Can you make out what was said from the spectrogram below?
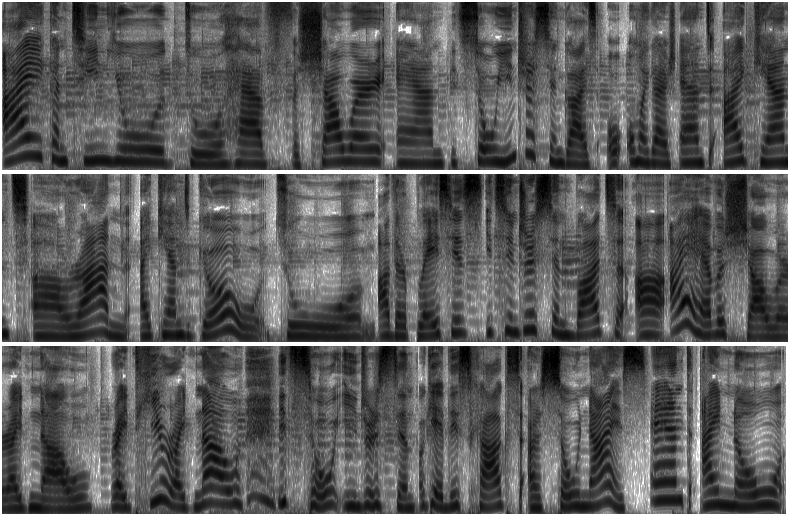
I continue to have a shower and it's so interesting, guys. Oh, oh my gosh. And I can't uh, run. I can't go to other places. It's interesting, but uh, I have a shower right now. Right here, right now. It's so interesting. Okay, this these are so nice. And I know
